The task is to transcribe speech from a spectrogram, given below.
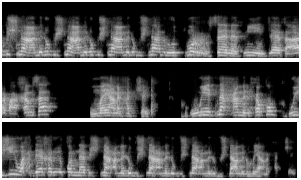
باش نعمل وباش نعمل وباش نعمل وباش نعمل وتمر سنة اثنين ثلاثة أربعة خمسة وما يعمل حتى شيء. ويتنحى من الحكم ويجي واحد آخر ويقول لنا باش نعمل وباش نعمل وباش نعمل وباش نعمل وما يعمل حتى شيء.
